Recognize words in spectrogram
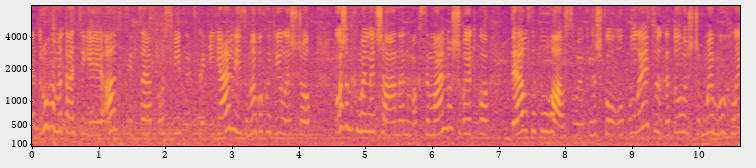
Е, Друга мета цієї акції це просвітницька діяльність. Ми би хотіли, щоб кожен хмельничанин максимально швидко деокупував свою книжкову полицю для того, щоб ми могли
